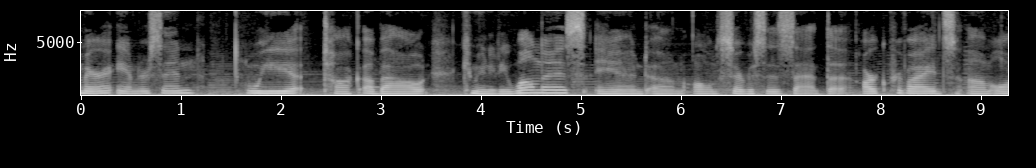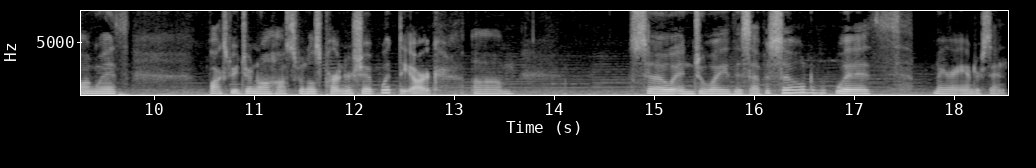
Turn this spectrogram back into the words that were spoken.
Mara Andersen. We talk about community wellness and um, all the services that the ARC provides, um, along with Butte General Hospital's partnership with the ARC. Um, so enjoy this episode with Mara Andersen.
